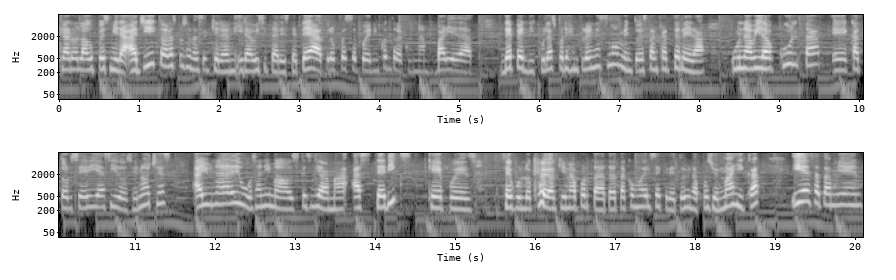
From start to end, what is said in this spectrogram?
Claro, Lau, pues mira, allí todas las personas que quieran ir a visitar este teatro, pues se pueden encontrar con una variedad de películas. Por ejemplo, en este momento está en cartelera Una vida oculta, eh, 14 días y 12 noches. Hay una de dibujos animados que se llama Asterix, que pues según lo que veo aquí en la portada trata como del secreto de una poción mágica. Y está también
